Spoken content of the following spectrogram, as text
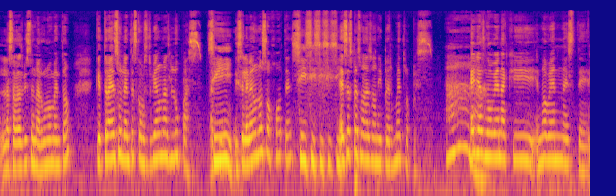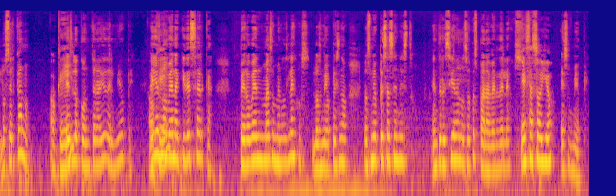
las habrás visto en algún momento que traen sus lentes como si tuvieran unas lupas. Sí. aquí, y se le ven unos ojotes. Sí, sí, sí, sí, sí. Esas personas son hipermétropes. Ah. Ellas no ven aquí, no ven este lo cercano. Ok. Es lo contrario del miope. Ellos Ok. no ven aquí de cerca, pero ven más o menos lejos. Los miopes no. Los miopes hacen esto. Entrecierran los ojos para ver de lejos. Esa soy yo. Es un miope.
